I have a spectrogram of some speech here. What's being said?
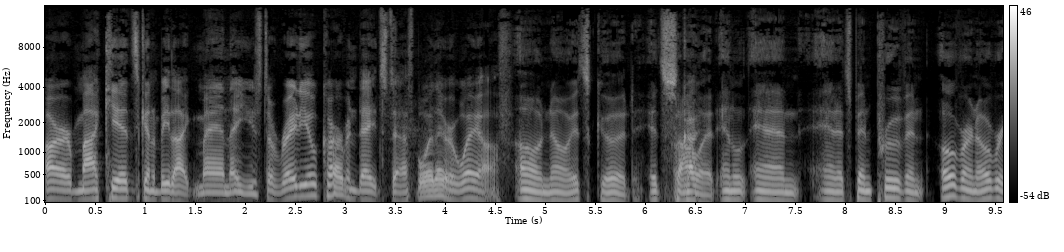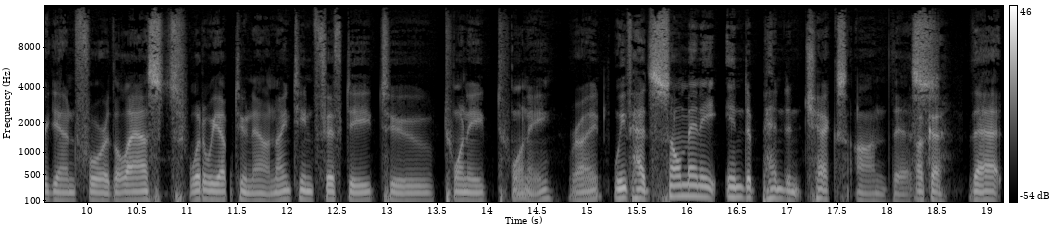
are my kids going to be like, man, they used to radiocarbon date stuff? Boy, they were way off. Oh no, it's good. It's Okay. solid, and and and it's been proven over and over again for the last what are we up to now? 1950 to 2020, right? We've had so many independent checks on this. Okay. That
